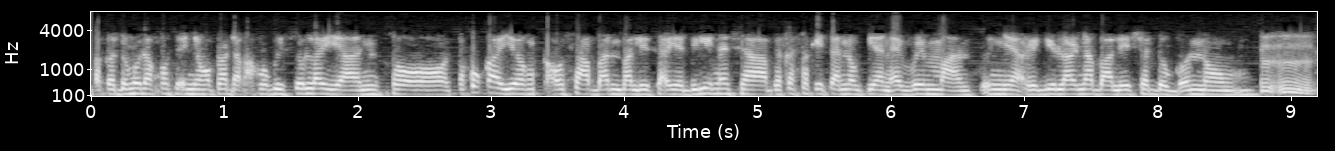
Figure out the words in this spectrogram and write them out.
pagkadungod ako sa inyong product, ako gusto yan. So, tako kayong kausaban bali sa iya. Dili na siya kasakitan og yan every month. Unya, regular na bali siya dugonong. Mm-mm.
